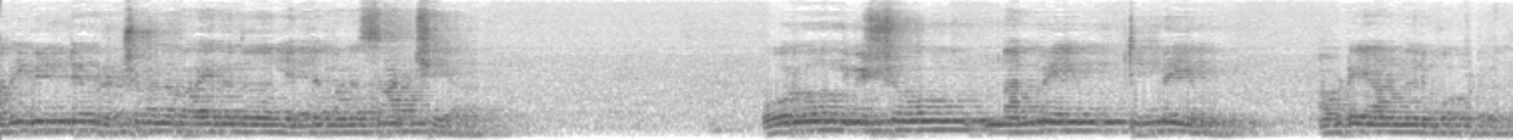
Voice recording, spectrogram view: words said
അറിവിന്റെ വൃക്ഷം എന്ന് പറയുന്നത് എന്റെ മനസാക്ഷിയാണ് ഓരോ നിമിഷവും നന്മയും തിന്മയും അവിടെയാണ് രൂപപ്പെടുന്നത്.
